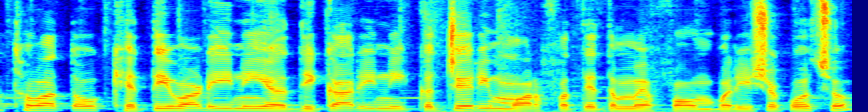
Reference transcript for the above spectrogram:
અથવા તો ખેતીવાડીની અધિકારીની કચેરી મારફતે તમે ફોર્મ ભરી શકો છો.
